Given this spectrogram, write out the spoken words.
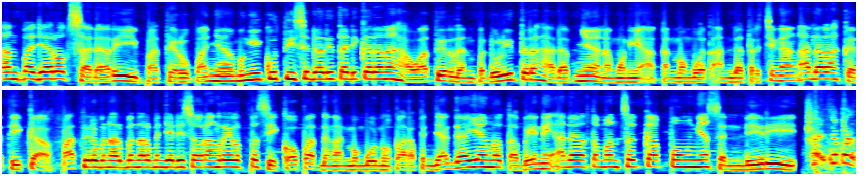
Tanpa Jarot sadari, Pati rupanya mengikuti sedari tadi karena khawatir dan peduli terhadapnya. Namun yang akan membuat Anda tercengang adalah ketika Fatir benar-benar menjadi seorang real psikopat dengan membunuh para penjaga yang notabene adalah teman sekampungnya sendiri. Hei, siapa lu?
